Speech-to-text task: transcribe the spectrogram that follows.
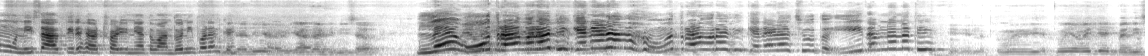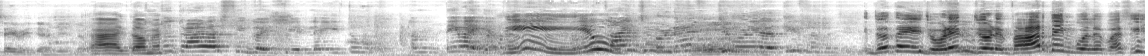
હું નિશા આવતી રહે અઠવાડિયું ત્યાં તો વાંધો નહીં પડે ને કઈ? યાદ રાખી નિશા લે હું ત્રણ વર્ષથી કેનેડા હું ત્રણ વર્ષથી કેનેડા છું તો ઈ તમને નથી? હા તમે ત્રણ વર્ષથી ગઈ એટલે તો ટેવાઈ ગયા. એવું? જોડે જોડે હતી જો તો એ જોડે ને જોડે બહાર દઈને બોલે પાછી.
